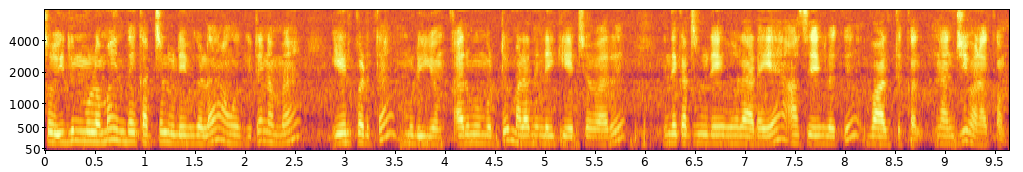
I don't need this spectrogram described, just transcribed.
ஸோ இதன் மூலமாக இந்த கற்றல் விளைவுகளை அவங்கக்கிட்ட நம்ம ஏற்படுத்த முடியும். அரும்பு முட்டு மலர்நிலைக்கு ஏற்றவாறு இந்த கற்றல் விளைவுகளை அடைய ஆசிரியர்களுக்கு வாழ்த்துக்கள். நன்றி வணக்கம்.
